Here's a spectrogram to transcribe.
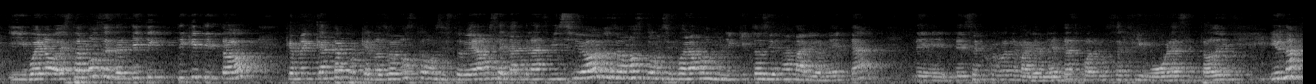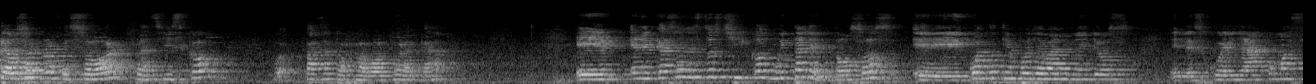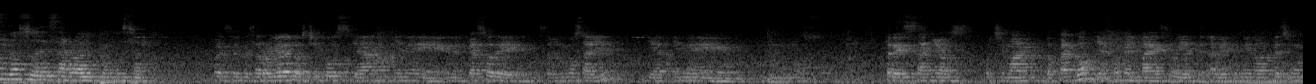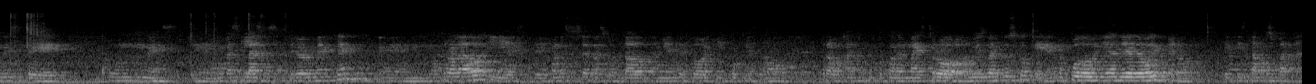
Y bueno, estamos desde Tikitito, que me encanta porque nos vemos como si estuviéramos en la transmisión, nos vemos como si fuéramos muñequitos de una marioneta, de, ese juego de marionetas, podemos hacer figuras y todo. Y, un aplauso al profesor Francisco, pasa por favor por acá. Eh, en el caso de estos chicos muy talentosos, eh, ¿cuánto tiempo llevan ellos en la escuela? ¿Cómo ha sido su desarrollo, profesor? Pues el desarrollo de los chicos ya tiene, en el caso de salimos ahí, ya tiene unos tres años aproximadamente tocando, ya con el maestro ya había tenido antes un, este, este, unas clases anteriormente en otro lado y este, bueno, ese es el resultado también de todo el equipo que ha estado trabajando junto con el maestro Luis Bertusco, que no pudo venir el día de hoy, pero aquí estamos para,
